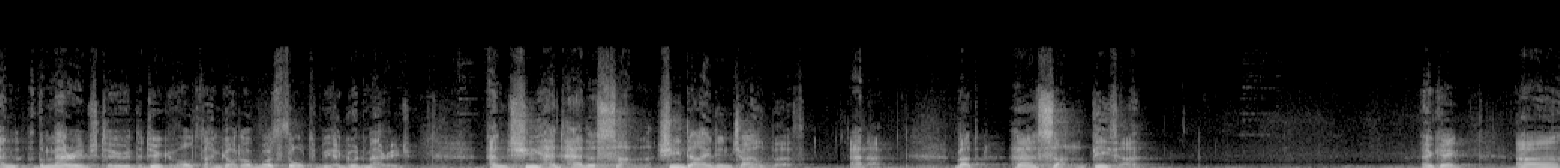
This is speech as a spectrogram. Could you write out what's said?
And the marriage to the Duke of Holstein Gottorp was thought to be a good marriage. And she had had a son. She died in childbirth, Anna. But her son, Peter, okay, uh,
